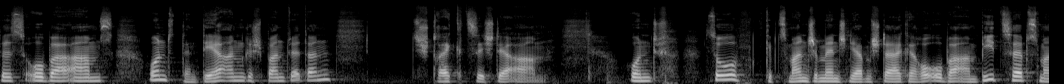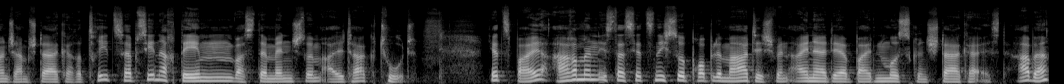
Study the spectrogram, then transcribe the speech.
des Oberarms. Und wenn der angespannt wird, dann streckt sich der Arm. Und so gibt es manche Menschen, die haben stärkere Oberarm-Bizeps, manche haben stärkere Trizeps, je nachdem, was der Mensch so im Alltag tut. Jetzt bei Armen ist das jetzt nicht so problematisch, wenn einer der beiden Muskeln stärker ist. Aber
